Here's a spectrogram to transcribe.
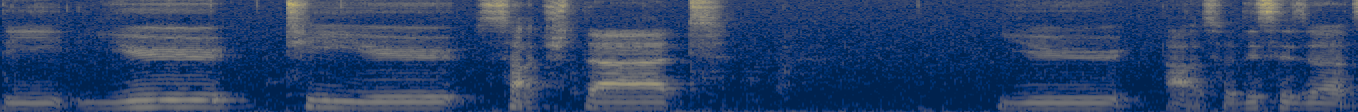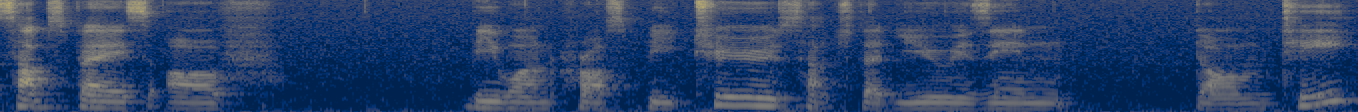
the UTU such that you uh, so this is a subspace of B1 cross B2 such that U is in DOM T.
